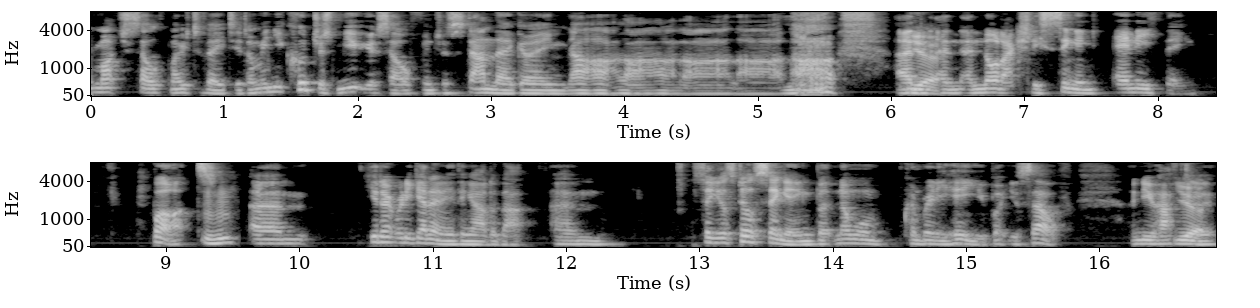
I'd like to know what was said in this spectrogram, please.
much self-motivated. I mean you could just mute yourself and just stand there going la la la la la and, Yeah. and, and not actually singing anything. But Mhm. um, you don't really get anything out of that. Um, so you're still singing but no one can really hear you but yourself. And you have Yeah. to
